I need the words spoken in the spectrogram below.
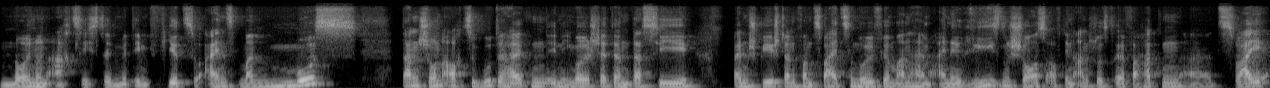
89. mit dem 4 zu 1. Man muss dann schon auch zugutehalten in Ingolstädtern, dass sie beim Spielstand von 2 zu 0 für Mannheim eine Riesenchance auf den Anschlusstreffer hatten. Äh, zwei äh,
